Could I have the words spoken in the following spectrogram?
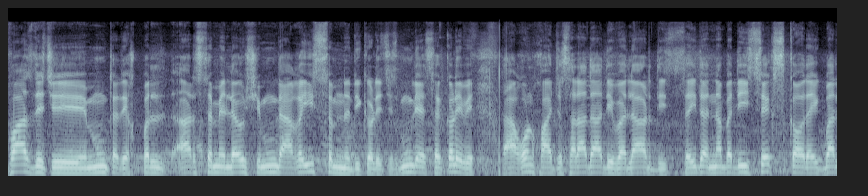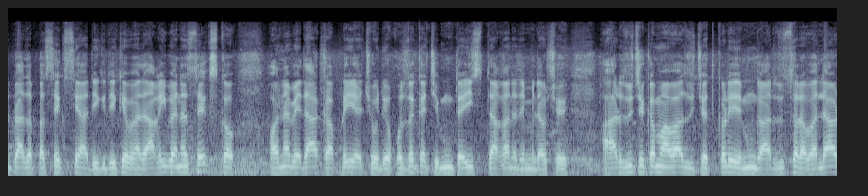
خواست دی چې موږ ته د خپل هر څه میلاو شي موږ د هغه هیڅ هم نه دي کړي چې موږ له څه کړی وي د هغون خوا چې سره دا دی ولاړ دي صحیح ده نه به دی سیکس کو د اقبال پلازه په سیکس یادېږي دی کې هغوی به نه سیکس کو او نه به دا کپړې اچولې خو ځکه چې موږ ته هیڅ دغه نه دی میلاو شوی ارزو چې کوم اواز اوچت کړی موږ ارزو سره ولاړ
